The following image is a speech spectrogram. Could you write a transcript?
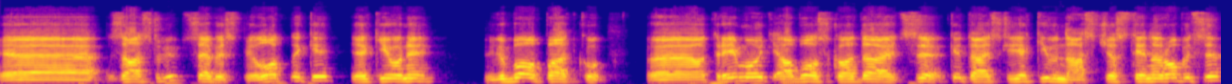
е, засобів, це безпілотники, які вони в будь-якому випадку е, отримують або складають з китайських, як і в нас частина робиться.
